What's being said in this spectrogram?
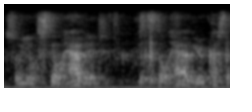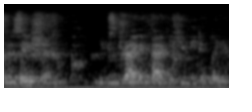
So you'll still have it. You'll still have your customization. You can drag it back if you need it later.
